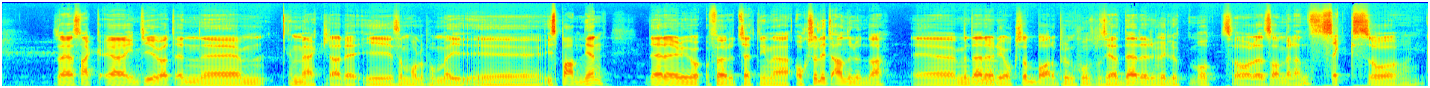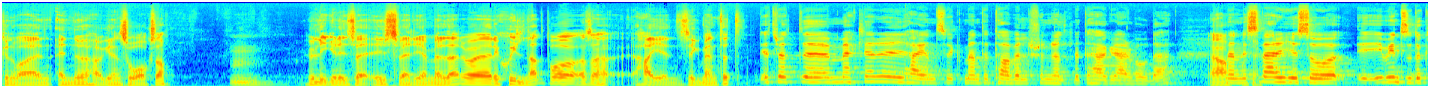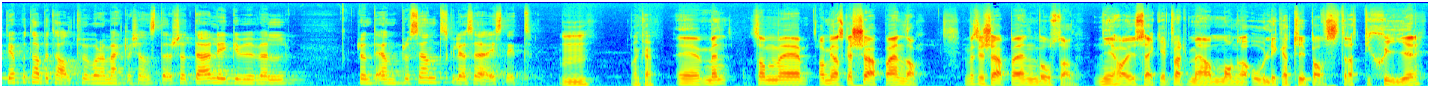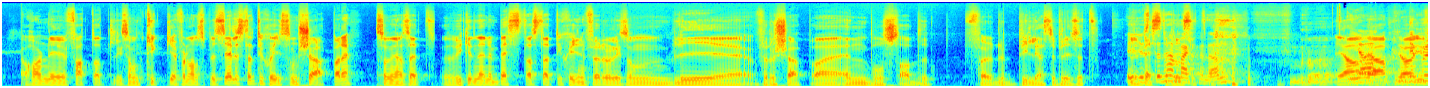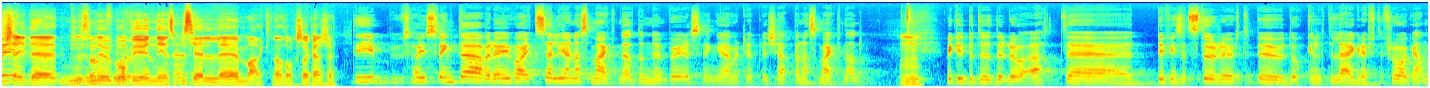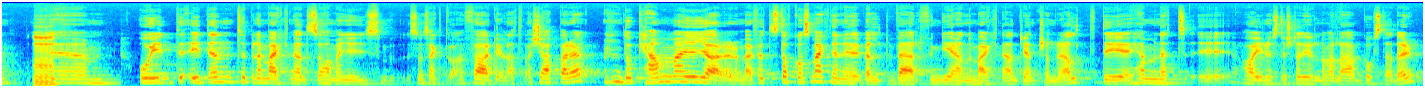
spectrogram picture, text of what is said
så jag, snack, jag har intervjuat en, ehm, en mäklare i, som håller på med i, i Spanien. Där är ju förutsättningarna också lite annorlunda. Eh, men där är det ju också bara provisionsbaserat. Där är det väl upp mot, vad var det, sa, mellan 6 och kunde vara en, ännu högre än så också. Mm. Hur ligger det i, Sve- i Sverige med det där? Och är det skillnad på alltså, high-end-segmentet? Jag tror att eh, mäklare i high-end-segmentet tar väl generellt lite högre arvode. Ja, Men i okej. Sverige så är vi inte så duktiga på att ta betalt för våra mäklartjänster. Så att där ligger vi väl runt 1% skulle jag säga i snitt. Mm, okej. Eh, men som, eh, om jag ska köpa en då. Om jag ska köpa en bostad. Ni har ju säkert varit med om många olika typer av strategier. Har ni fattat liksom tycke för någon speciell strategi som köpare? Som ni har sett. Vilken är den bästa strategin för att liksom bli, för att köpa en bostad för det billigaste priset? I Eller just den här priset? marknaden. Ja, Ja, ja, i och för beror- sig det, nu går vi ju in i en speciell eh, marknad också kanske. Det har ju svängt över. Det har ju varit säljarnas marknad och nu börjar det svänga över till att bli köparnas marknad. Mm. Vilket betyder då att eh, det finns ett större utbud och en lite lägre efterfrågan. Mm. Ehm, och i, i den typen av marknad så har man ju som, som sagt då, en fördel att vara köpare. Då kan man ju göra de här, för att Stockholmsmarknaden är en väldigt väl fungerande marknad rent generellt. Det, Hemnet eh, har ju den största delen av alla bostäder.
